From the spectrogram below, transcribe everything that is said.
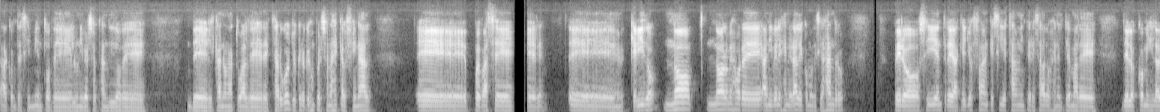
acontecimientos del universo expandido de, del canon actual de, Star Wars. Yo creo que es un personaje que al final eh, pues va a ser eh, querido, no, no a lo mejor eh, a niveles generales, como decía Jandro, pero sí entre aquellos fans que sí están interesados en el tema de, de los cómics y la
